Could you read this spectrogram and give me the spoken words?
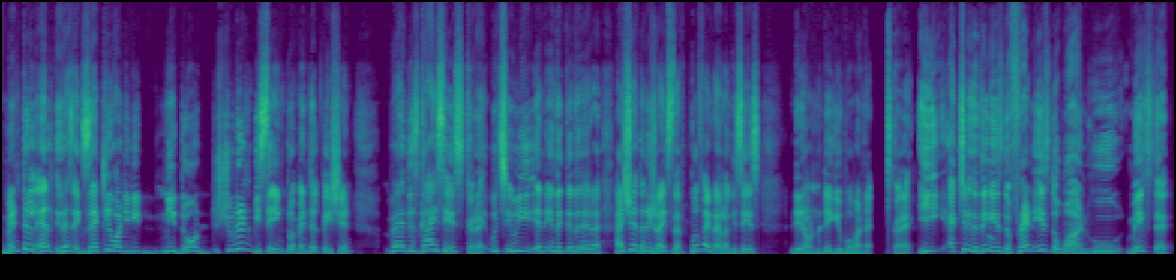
mental health that's exactly what you need need don't shouldn't be saying to a mental patient where this guy says, correct, which we in the, the Aishwarya Dhanush writes that perfect dialogue. He says, "Did I take you for matter?" Correct. He actually the thing is the friend is the one who makes that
